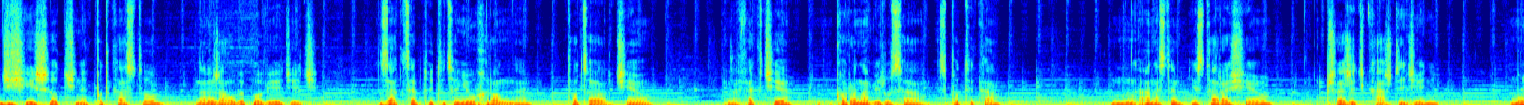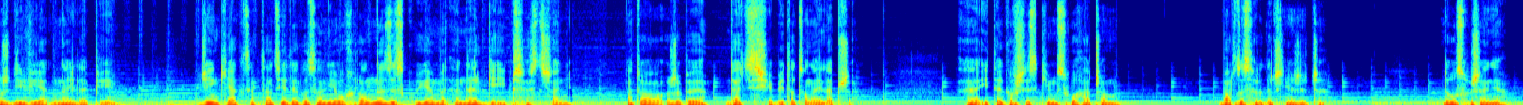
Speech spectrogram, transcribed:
dzisiejszy odcinek podcastu, należałoby powiedzieć: zaakceptuj to, co nieuchronne, to, co cię w efekcie koronawirusa spotyka, a następnie stara się przeżyć każdy dzień możliwie najlepiej. Dzięki akceptacji tego, co nieuchronne, zyskujemy energię i przestrzeń na to, żeby dać z siebie to, co najlepsze. E, I tego wszystkim słuchaczom bardzo serdecznie życzę. Do usłyszenia.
